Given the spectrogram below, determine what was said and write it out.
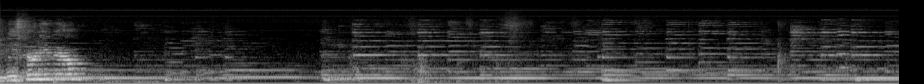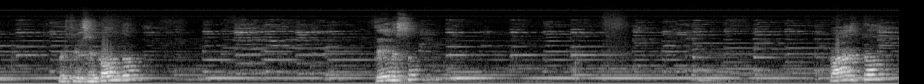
sinistro libero. Questo è il secondo. Terzo. Quarto.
